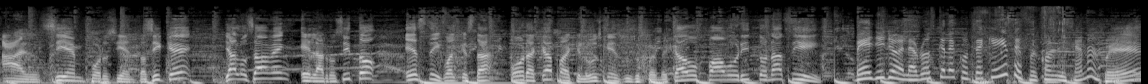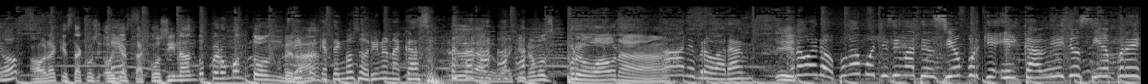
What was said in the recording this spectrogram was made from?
al 100%. Así que ya lo saben, el arrocito, este igual que está por acá para que lo busquen en su supermercado favorito, Nati. Bello, yo el arroz que le conté que hice fue con Luisiana. Fue, ¿No? ahora que está, oiga, está cocinando, pero un montón, Sí, ¿verdad? porque tengo sobrino en la casa. Claro, aquí no hemos probado nada. Ah, le probarán. Sí. Pero bueno, pongan muchísima atención porque el cabello siempre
